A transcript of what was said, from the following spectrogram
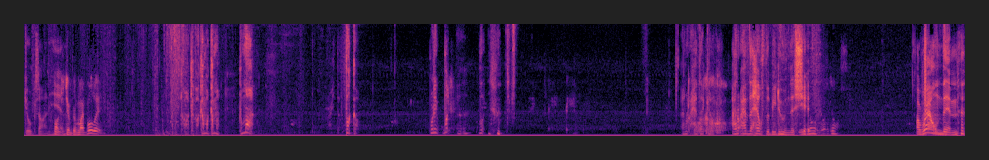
Joke's on him. jumped over my bullet. Come on, come on, come on, come on, come on. Hurry the fuck up. What? Are you, what? Uh, what? I don't have that kind of, I don't have the health to be doing this shit we going? Where we going? around them.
